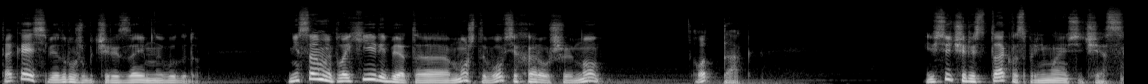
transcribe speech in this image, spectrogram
Такая себе дружба через взаимную выгоду. Не самые плохие ребята, а может и вовсе хорошие, но вот так. И все через так воспринимаю сейчас.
